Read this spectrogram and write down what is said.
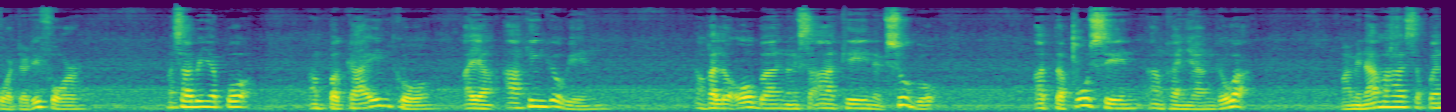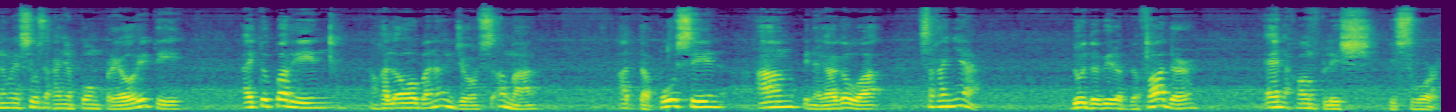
4.34, ang sabi niya po, ang pagkain ko ay ang aking gawin, ang kalooban ng sa akin nagsugo, at tapusin ang kanyang gawa. Maminamahal sa Panginoong Yesus sa kanyang pong priority ay ito pa rin ang kalooban ng Diyos Ama at tapusin ang pinagagawa sa Kanya. Do the will of the Father and accomplish His work.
